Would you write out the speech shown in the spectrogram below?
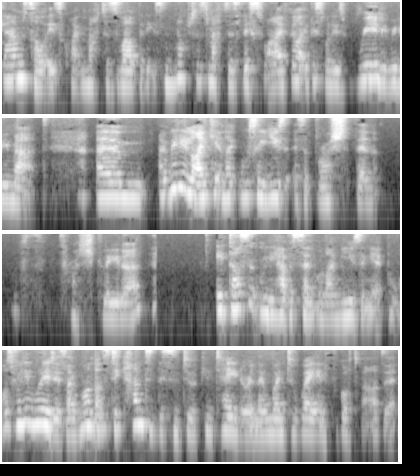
Gamsol it's quite matte as well, but it's not as matte as this one. I feel like this one is really really matte. Um, I really like it, and I also use it as a brush thin brush cleaner. It doesn't really have a scent when I'm using it, but what's really weird is I once decanted this into a container and then went away and forgot about it.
